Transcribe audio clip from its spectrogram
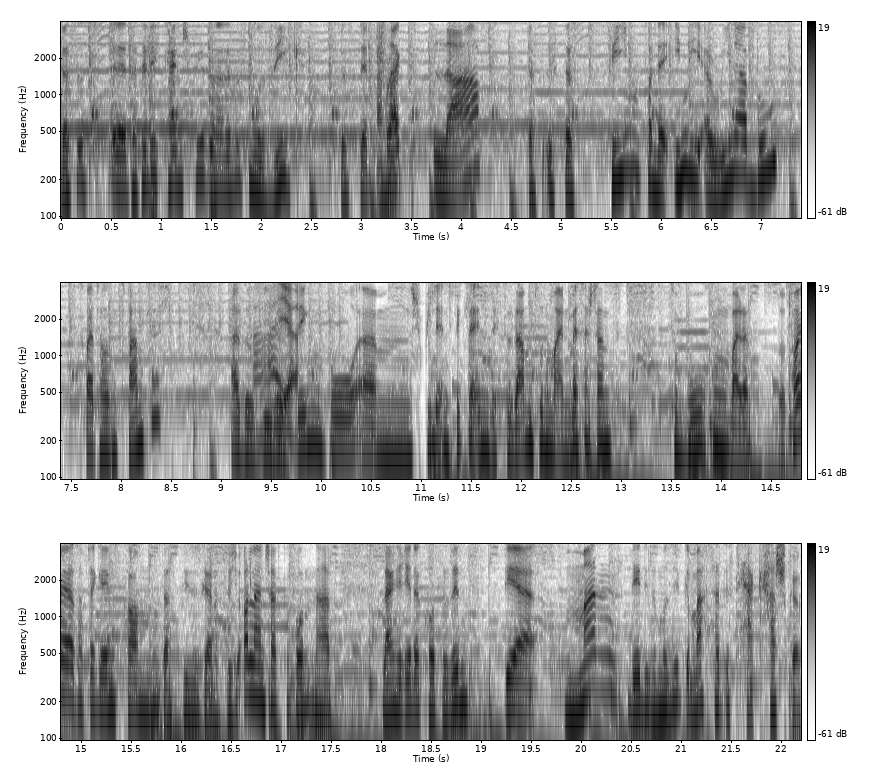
Das ist äh, tatsächlich kein Spiel, sondern das ist Musik. Das ist der Track Love. Das ist das Theme von der Indie Arena Booth 2020. Also dieses ja. Ding, wo ähm, SpieleentwicklerInnen sich zusammentun, um einen Messerstand zu buchen, weil das so teuer ist auf der Gamescom, das dieses Jahr natürlich online stattgefunden hat. Lange Rede, kurzer Sinn. Der Mann, der diese Musik gemacht hat, ist Herr Kaschke.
